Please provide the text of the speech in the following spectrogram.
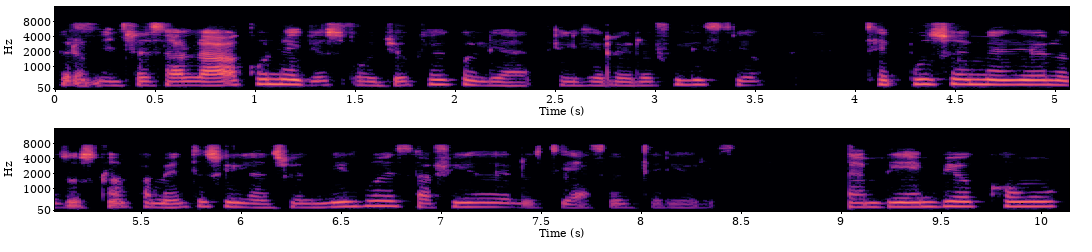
Pero mientras hablaba con ellos, oyó que Goliat, el guerrero filisteo, se puso en medio de los dos campamentos y lanzó el mismo desafío de los días anteriores. También vio cómo,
